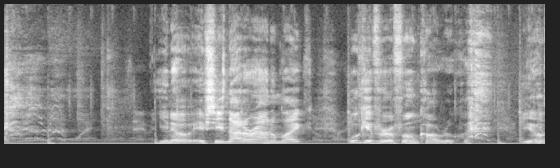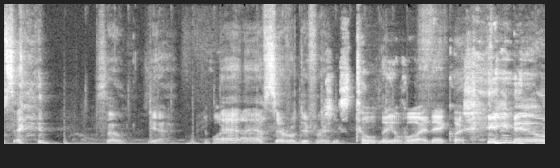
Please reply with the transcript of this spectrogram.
you know if she's not around i'm like we'll give her a phone call real quick you know what i'm saying so yeah Wow. I have several different Just totally avoid that question. female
